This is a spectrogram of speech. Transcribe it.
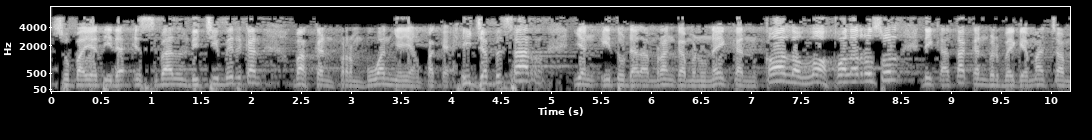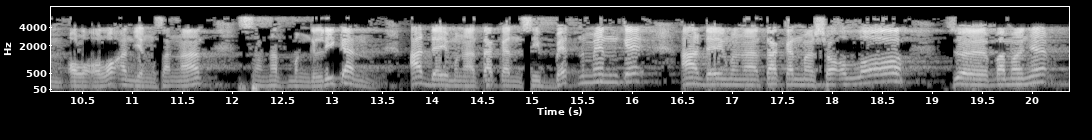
supaya tidak isbal, dicibirkan, bahkan perempuannya yang pakai hijab besar yang itu dalam rangka menunaikan qala Allah, qala Rasul dikatakan berbagai macam olo-oloan yang sangat sangat menggelikan. Ada yang mengatakan si Batman ke, ada yang mengatakan Masya Allah, pamannya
